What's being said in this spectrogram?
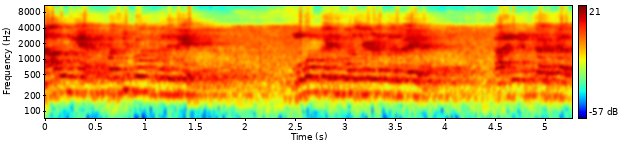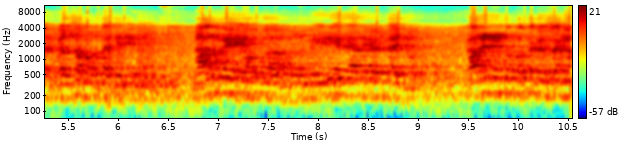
ನಾನು ಪತ್ರಿಕೋದ್ಯಮದಲ್ಲಿ ಮೂವತ್ತೈದು ವರ್ಷಗಳ ನಡುವೆ ಕಾರ್ಯನಿರ್ತ ಕೆಲಸ ಮಾಡ್ತಾ ಇದ್ದೀನಿ. ನಾನು ಒಬ್ಬ ನಮ್ಮ ಹಿರಿಯರು ಯಾರು ಹೇಳ್ತಾ ಇದ್ರು. ಕಾರ್ಯನಿರತ ಪತ್ರಕರ್ತರ ಸಂಘ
